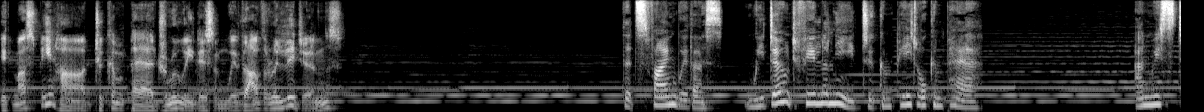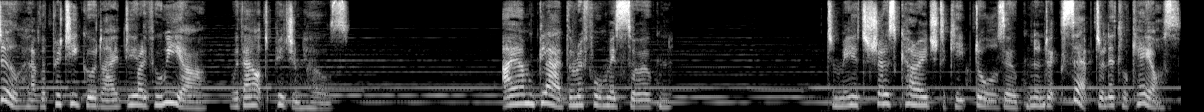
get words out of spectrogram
it must be hard to compare Druidism with other religions. That's fine with us, we don't feel a need to compete or compare. And we still have a pretty good idea of who we are, without pigeonholes. I am glad the reform is so open. To me it shows courage to keep doors open and accept a little chaos.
